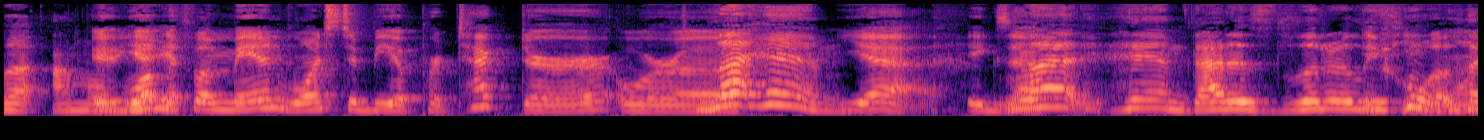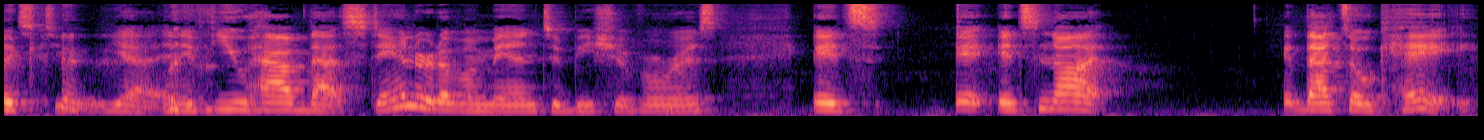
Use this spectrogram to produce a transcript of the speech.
but I'm a yeah, woman. if a man wants to be a protector or a Let him. yeah, exactly. Let him. That is literally if what like. to, yeah. And if you have that standard of a man to be chivalrous, it's it, it's not that's okay.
